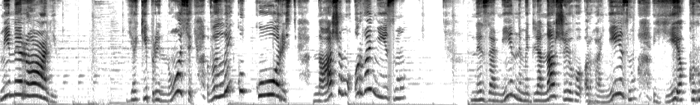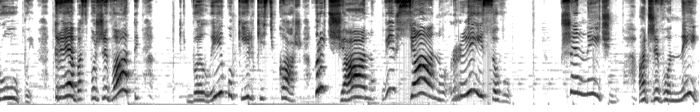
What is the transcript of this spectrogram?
мінералів, які приносять велику користь нашому організму. Незамінними для нашого організму є крупи. Треба споживати велику кількість каш гречану, вівсяну, рисову, пшеничну, адже вони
